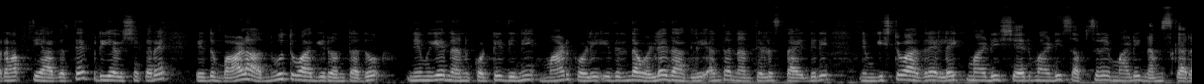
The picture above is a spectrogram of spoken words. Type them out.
ಪ್ರಾಪ್ತಿಯಾಗುತ್ತೆ. ಪ್ರಿಯ ವಿಷಕರೇ ಇದು ಭಾಳ ಅದ್ಭುತವಾಗಿರೋಂಥದ್ದು. ನಿಮಗೆ ನಾನು ಕೊಟ್ಟಿದ್ದೀನಿ, ಮಾಡ್ಕೊಳ್ಳಿ, ಇದರಿಂದ ಒಳ್ಳೆಯದಾಗಲಿ ಅಂತ ನಾನು ತಿಳಿಸ್ತಾ ಇದ್ದೀನಿ. ನಿಮ್ಗೆ ಇಷ್ಟವಾದರೆ ಲೈಕ್ ಮಾಡಿ ಶೇರ್ ಮಾಡಿ ಸಬ್ಸ್ಕ್ರೈಬ್ ಮಾಡಿ, ನಮಸ್ಕಾರ.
